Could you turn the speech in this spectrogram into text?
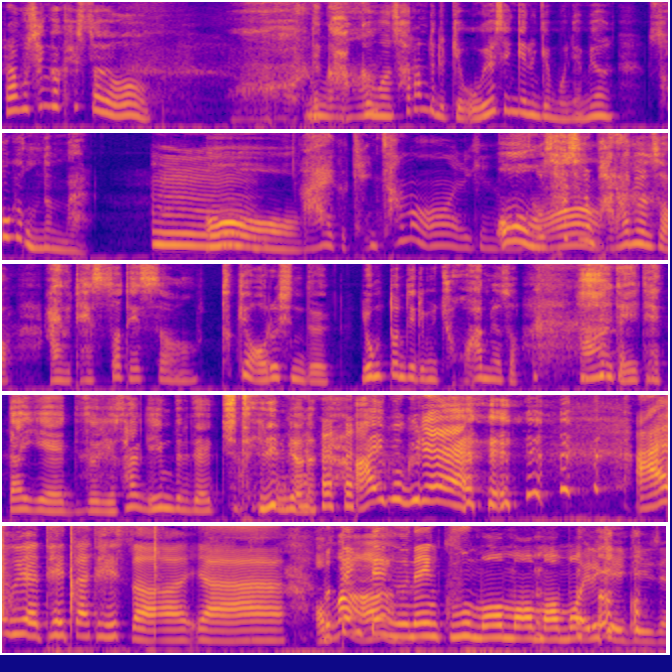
라고 생각했어요. 근데 그런가? 가끔은 사람들이 이렇게 오해 생기는 게 뭐냐면 속에 없는 말. 음. 어. 아이 그 괜찮아 이렇게. 어. 사실은 바라면서, 아유, 됐어, 됐어. 특히 어르신들, 용돈 드리면 좋아하면서, 아, 네, 됐다, 얘. 너희 살기 힘든데, 드리면은, 아이고, 그래. 아이고 야 됐다 됐어 야 뭐. 땡땡 은행 구 뭐 뭐 뭐 뭐 이렇게 이제, 이제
